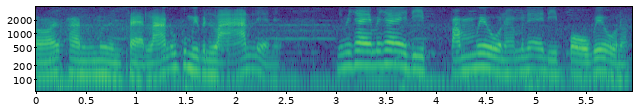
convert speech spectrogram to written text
ร้อยพันหมื่นแสนล้านอุ้กูมีเป็นล้านเลยเนี่ย นี่ไม่ใช่ไม่ใช่ไอดีปั๊มเวลนะครับไม่ได้ไอดีโปรเวลนะ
